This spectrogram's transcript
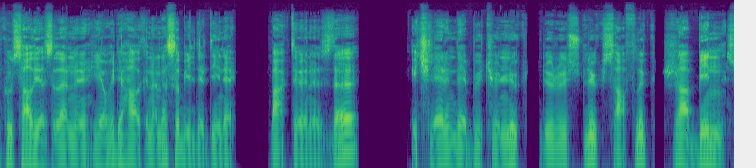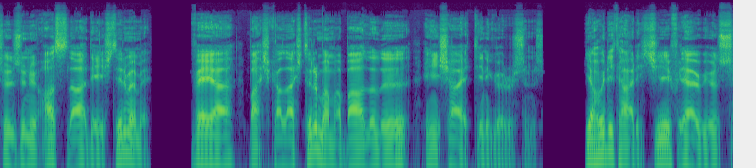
kutsal yazılarını Yahudi halkına nasıl bildirdiğine baktığınızda, içlerinde bütünlük, dürüstlük, saflık, Rabbin sözünü asla değiştirmeme veya başkalaştırmama bağlılığı inşa ettiğini görürsünüz. Yahudi tarihçi Flavius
